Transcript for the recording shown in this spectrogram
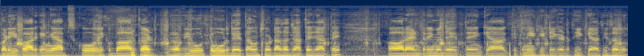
बड़ी पार्किंग है। आपको एक बाहर का रिव्यू टूर देता हूँ छोटा सा जाते जाते और एंट्री में देखते हैं क्या कितनी की टिकट थी क्या थी चलो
